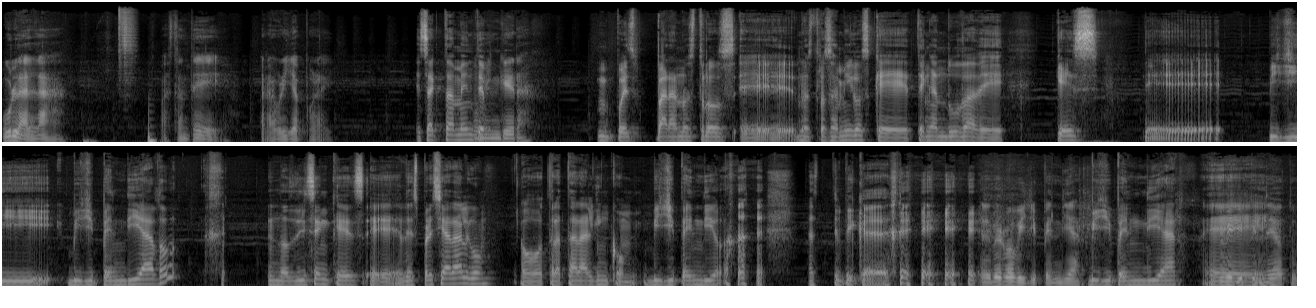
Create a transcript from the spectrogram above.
Ulala. Bastante para brilla por ahí. Exactamente. Dominguera. Pues para nuestros, eh, nuestros amigos que tengan duda de qué es eh, villipendiado, nos dicen que es eh, despreciar algo o tratar a alguien con villipendio. La típica. El verbo villipendiar. Villipendiar. Eh, tu.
